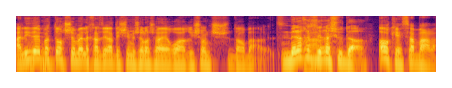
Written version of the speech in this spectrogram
אני די בטוח שמלך הזירה 93 היה האירוע הראשון ששודר בארץ. מלך הזירה שודר. אוקיי, סבבה.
